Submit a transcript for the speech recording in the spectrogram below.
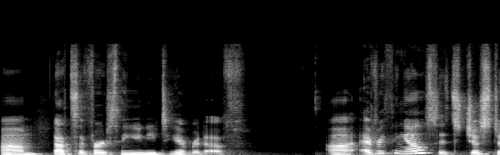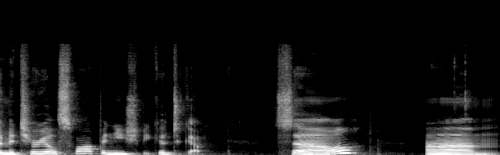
Um, that's the first thing you need to get rid of. Uh, everything else, it's just a material swap and you should be good to go. So, um,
